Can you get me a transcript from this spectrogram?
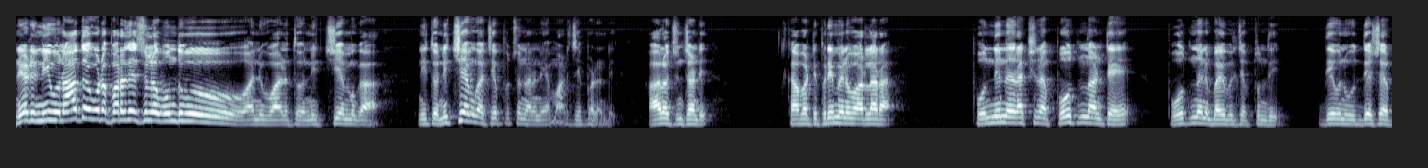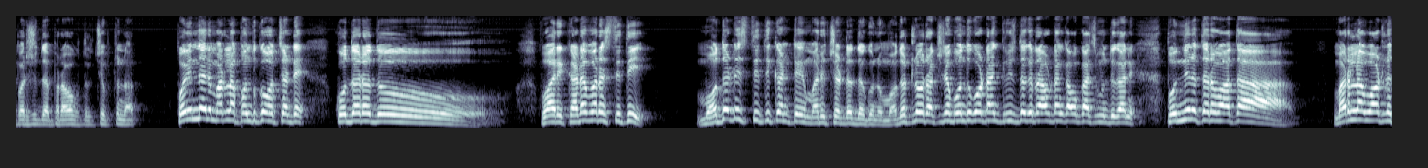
నేడు నీవు నాతో కూడా పరదేశంలో ఉందువు అని వాళ్ళతో నిశ్చయముగా నీతో నిశ్చయముగా చెప్పుచున్నానని ఆ మాట చెప్పాడండి. ఆలోచించండి. కాబట్టి ప్రియమైన వారులారా పొందిన రక్షణ పోతుందంటే పోతుందని బైబిల్ చెప్తుంది. దేవుని ఉద్దేశాలు పరిశుద్ధ ప్రవక్తలు చెప్తున్నారు. పోయిందని మరలా పొందుకోవచ్చంటే కుదరదు. వారి కడవర స్థితి మొదటి స్థితి కంటే మరి చెడ్డదగును. మొదట్లో రక్షణ పొందుకోవడానికి క్రీస్తు దగ్గర రావడానికి అవకాశం ఉంది కానీ పొందిన తర్వాత మరలా వాటిలో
